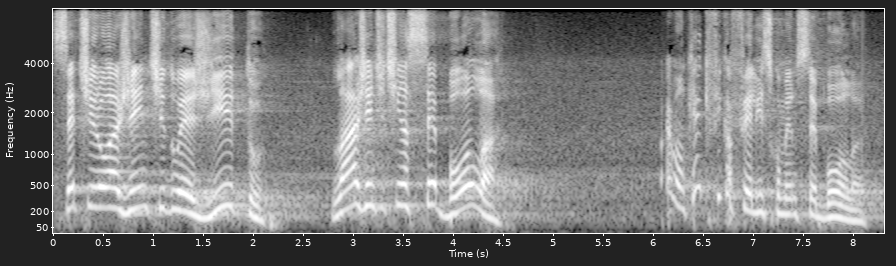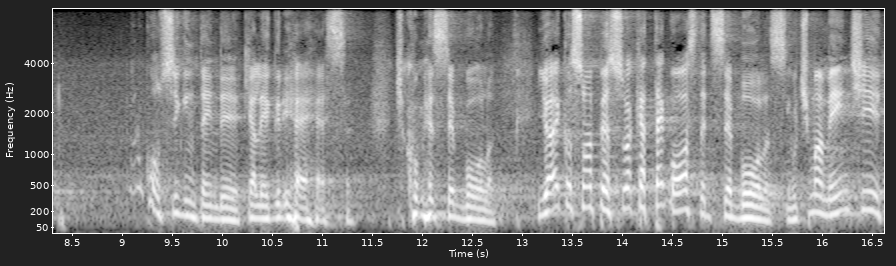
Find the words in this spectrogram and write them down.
você tirou a gente do Egito, lá a gente tinha cebola. Mas, irmão, quem é que fica feliz comendo cebola? Eu não consigo entender que alegria é essa de comer cebola. E olha que eu sou uma pessoa que até gosta de cebola. Assim. Ultimamente,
